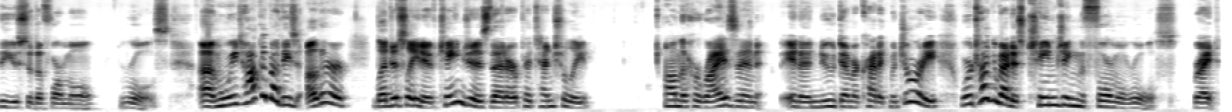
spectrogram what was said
the use of the formal rules. Um, when we talk about these other legislative changes that are potentially on the horizon in a new Democratic majority, we're talking about is changing the formal rules right?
